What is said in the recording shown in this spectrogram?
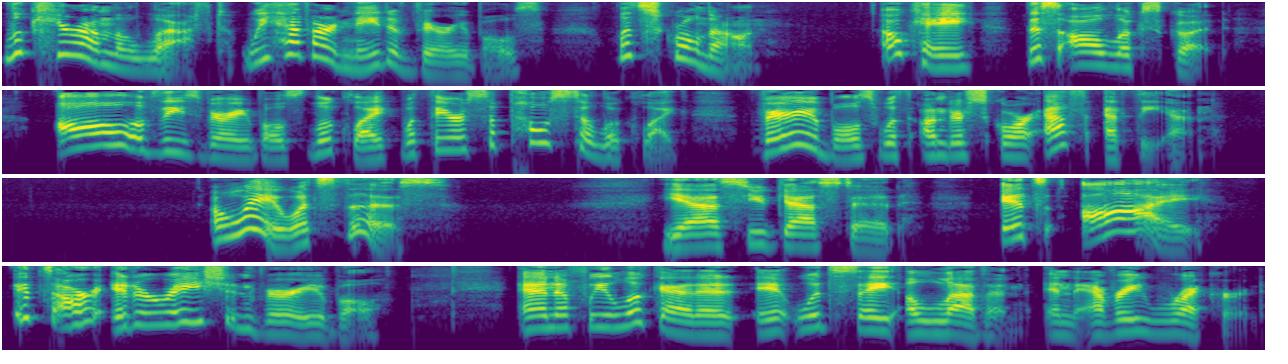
Look here on the left, we have our native variables. Let's scroll down. Okay, this all looks good. All of these variables look like what they are supposed to look like variables with underscore f at the end. Oh, wait, what's this? Yes, you guessed it. It's i. It's our iteration variable. And if we look at it, it would say 11 in every record,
